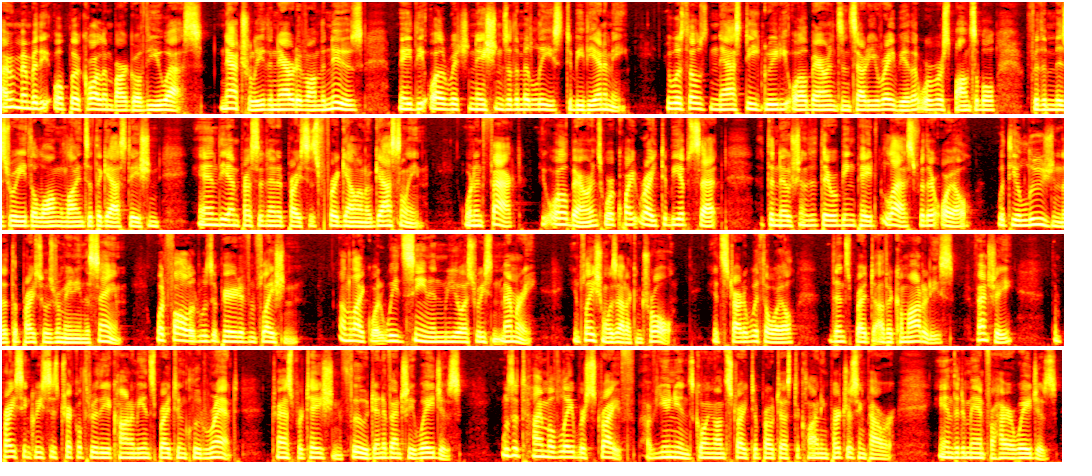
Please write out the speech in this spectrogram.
I remember the OPEC oil embargo of the U.S. Naturally, the narrative on the news made the oil rich nations of the Middle East to be the enemy. It was those nasty, greedy oil barons in Saudi Arabia that were responsible for the misery, the long lines at the gas station, and the unprecedented prices for a gallon of gasoline, when in fact the oil barons were quite right to be upset at the notion that they were being paid less for their oil with the illusion that the price was remaining the same. What followed was a period of inflation, unlike what we'd seen in U.S. recent memory. Inflation was out of control. It started with oil then spread to other commodities. Eventually, the price increases trickled through the economy and spread to include rent, transportation, food, and eventually wages. It was a time of labor strife, of unions going on strike to protest declining purchasing power and the demand for higher wages.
